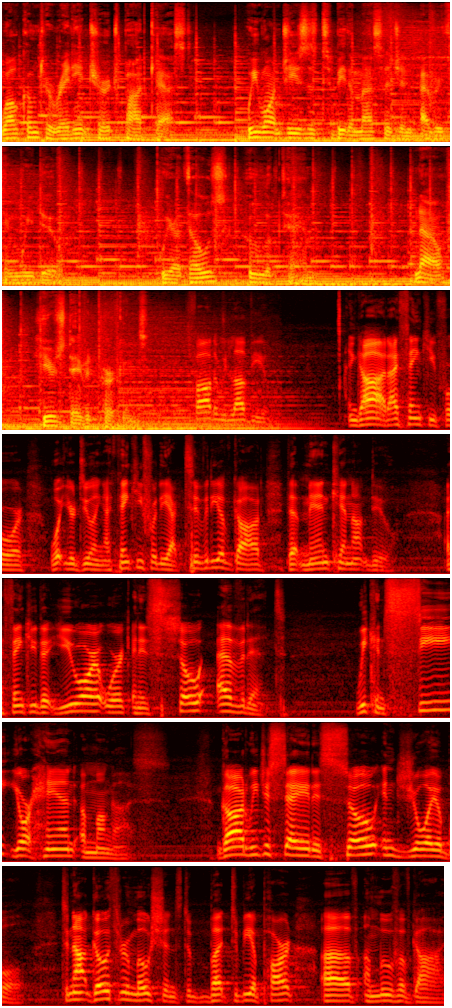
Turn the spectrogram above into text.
Welcome to Radiant Church Podcast. We want Jesus to be the message in everything we do. We are those who look to him. Now, here's David Perkins. Father, we love you. And God, I thank you for what you're doing. I thank you for the activity of God that man cannot do. I thank you that you are at work and it's so evident. We can see your hand among us. God, we just say it is so enjoyable to not go through motions, to, but to be a part of a move of God.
